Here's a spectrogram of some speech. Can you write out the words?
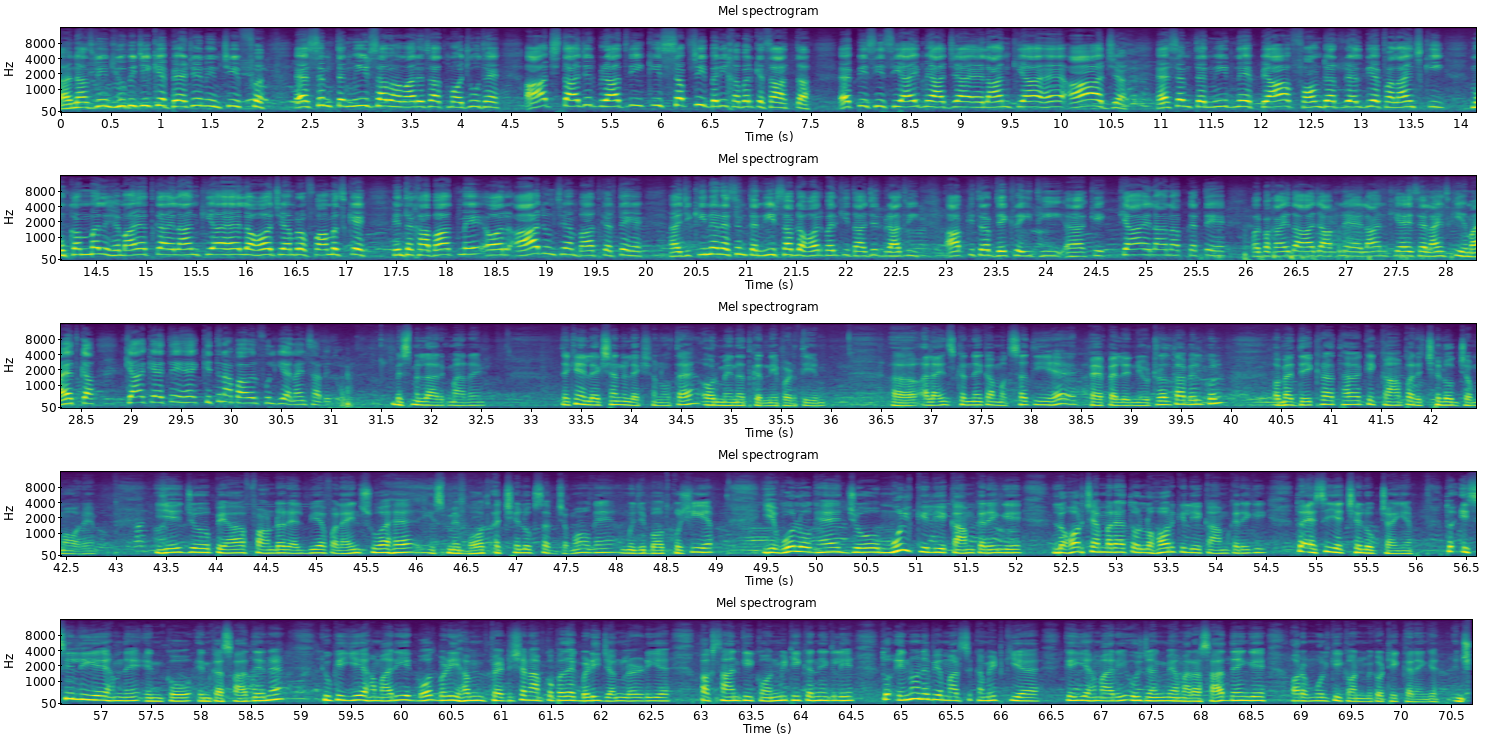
नाजरीन यूबीजी के patron in chief S M Tanveer साहब हमारे साथ मौजूद हैं। आज ताजर बरदरी की सबसे बड़ी खबर के साथ ए पी सी सी आई में आज ऐलान किया है। आज एस एम तनवीर ने प्या founder L B F alliance की मुकम्मल हिमायत का ऐलान किया है लाहौर चैम्बर ऑफ़ कॉमर्स के इंतबात में। और आज उनसे हम बात करते हैं। यकीन एस एम तनवीर साहब लाहौर भर की ताजिर बरदरी आपकी तरफ़ देख रही थी कि क्या ऐलान आप करते हैं? और बाकायदा आज आपने ऐलान किया इस अलाइंस की हिमायत का। क्या कहते हैं कितना पावरफुल ये अलाइन साबित हो हैं देखिए इलेक्शन इलेक्शन होता है और मेहनत करनी पड़ती है। अलाइंस करने का मकसद ये है मैं पहले न्यूट्रल था बिल्कुल, और मैं देख रहा था कि कहाँ पर अच्छे लोग जमा हो रहे हैं। ये जो प्या founder L B F alliance हुआ है, इसमें बहुत अच्छे लोग सब जमा हो गए हैं, मुझे बहुत खुशी है। ये वो लोग हैं जो मुल्क के लिए काम करेंगे, लाहौर चैम्बर है तो लाहौर के लिए काम करेगी तो ऐसे ही अच्छे लोग चाहिए। तो इसीलिए हमने इनको, इनका साथ देना है, क्योंकि ये हमारी एक बहुत बड़ी, हम फेडरेशन आपको पता है, एक बड़ी जंग लड़ रही है, पाकिस्तान की इकॉनमी ठीक करने के लिए। तो इन्होंने भी हमारे से कमिट किया है कि ये हमारी, उस जंग में हमारा साथ देंगे और मुल्क की इकानमी को ठीक करेंगे इन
